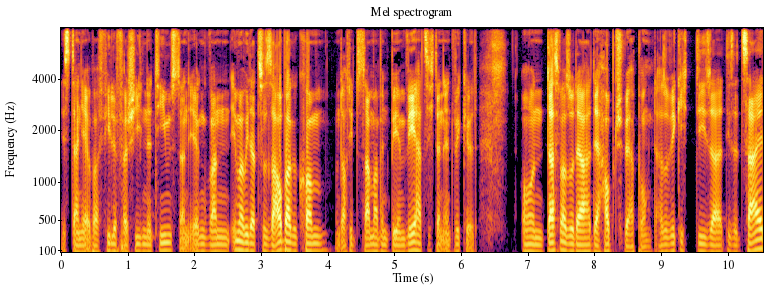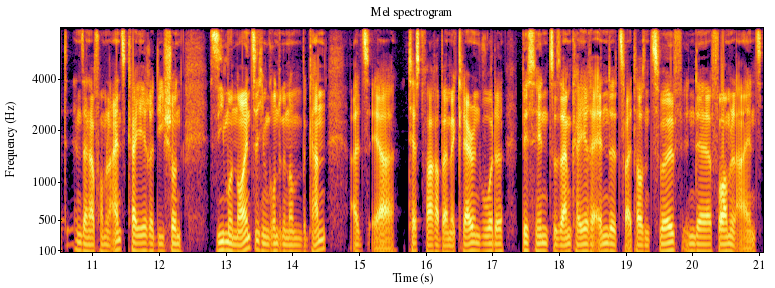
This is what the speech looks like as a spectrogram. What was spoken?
ist dann ja über viele verschiedene Teams dann irgendwann immer wieder zu sauber gekommen und auch die Zusammenarbeit mit BMW hat sich dann entwickelt. Und das war so der, der Hauptschwerpunkt. Also wirklich dieser, diese Zeit in seiner Formel 1-Karriere, die schon 97 im Grunde genommen begann, als er Testfahrer bei McLaren wurde, bis hin zu seinem Karriereende 2012 in der Formel 1.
